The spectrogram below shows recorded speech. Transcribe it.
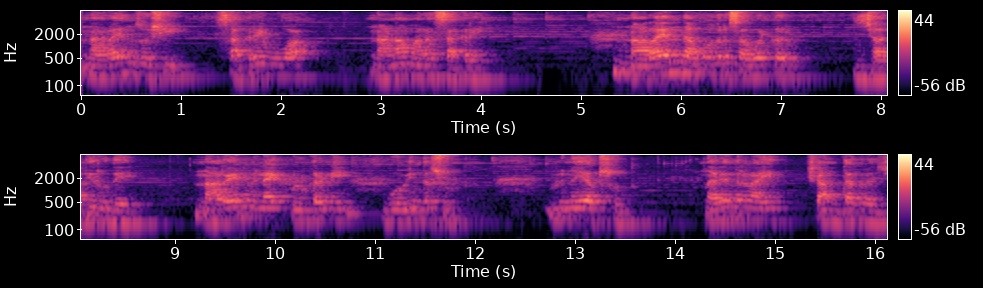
नारायण जोशी साखरे बुवा नाना महाराज साखरे. नारायण दामोदर सावरकर जाती हृदय. नारायण विनायक कुलकर्णी गोविंद सूत. विनायक सूत नरेंद्र नाईक शांताग्रज.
